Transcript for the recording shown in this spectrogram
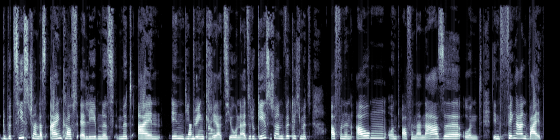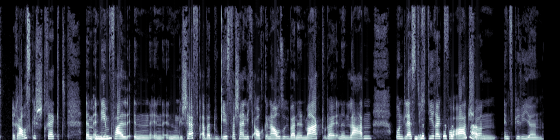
du beziehst schon das Einkaufserlebnis mit ein in die. Drinkkreation. Also du gehst schon wirklich mit offenen Augen und offener Nase und den Fingern weit rausgestreckt, ähm, in mhm. dem Fall in, in, in ein Geschäft, aber du gehst wahrscheinlich auch genauso über einen Markt oder in einen Laden und lässt dich direkt vor Ort schon inspirieren.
